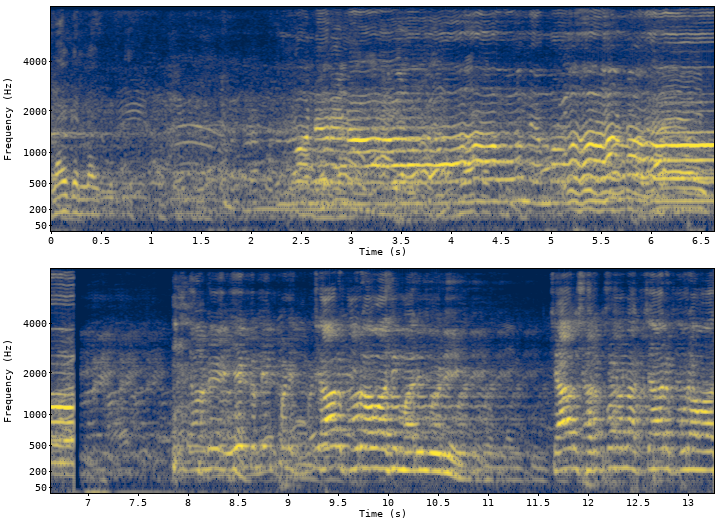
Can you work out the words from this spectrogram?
લાઈટ એક નહીં પણ ચાર પુરાવા મારી જોડે ચાર સરપંચના ચાર પુરાવા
